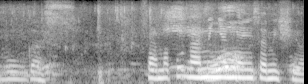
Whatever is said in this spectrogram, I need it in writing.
Bugas. Sama po namin yan ngayon sa misyon.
